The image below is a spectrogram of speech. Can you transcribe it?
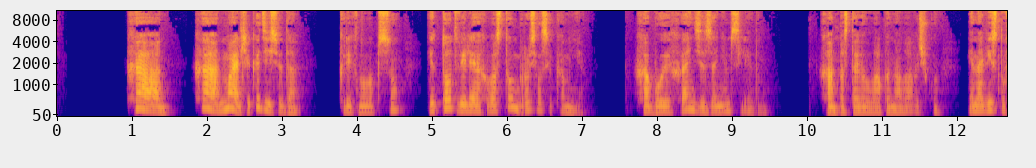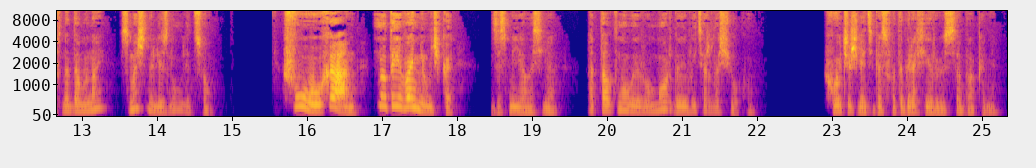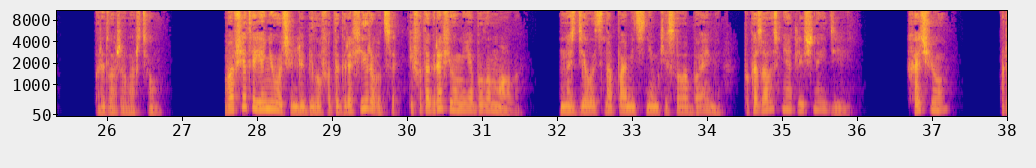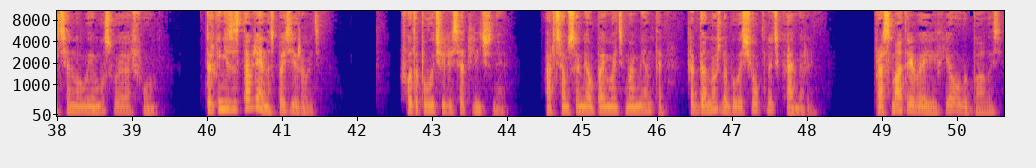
«Хан! Хан, мальчик, иди сюда!» — крикнула псу, и тот, виляя хвостом, бросился ко мне. Хабо и Ханзи за ним следом. Хан поставил лапы на лавочку и, нависнув надо мной, смачно лизнул лицо. «Фу, Хан, ну ты и вонючка!» — засмеялась я. Оттолкнула его морду и вытерла щеку. «Хочешь, я тебя сфотографирую с собаками?» — предложил Артем. Вообще-то я не очень любила фотографироваться, и фотографий у меня было мало. Но сделать на память снимки с алабаями показалось мне отличной идеей. «Хочу», — протянула ему свой айфон. Только не заставляй нас позировать. Фото получились отличные. Артем сумел поймать моменты, когда нужно было щелкнуть камерой. Просматривая их, я улыбалась.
